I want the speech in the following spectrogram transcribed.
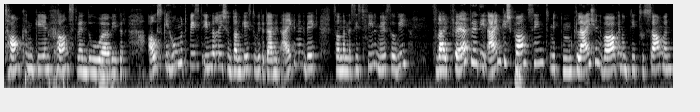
tanken gehen kannst, wenn du äh, mhm. wieder ausgehungert bist innerlich und dann gehst du wieder deinen eigenen Weg, sondern es ist vielmehr so wie zwei Pferde, die eingespannt sind mit dem gleichen Wagen und die zusammen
